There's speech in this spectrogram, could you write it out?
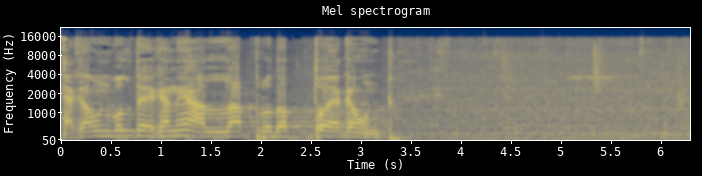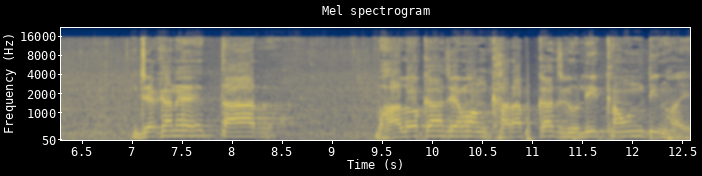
অ্যাকাউন্ট বলতে এখানে আল্লাহ প্রদত্ত অ্যাকাউন্ট। যেখানে তার ভালো কাজ এবং খারাপ কাজগুলি কাউন্টিং হয়।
